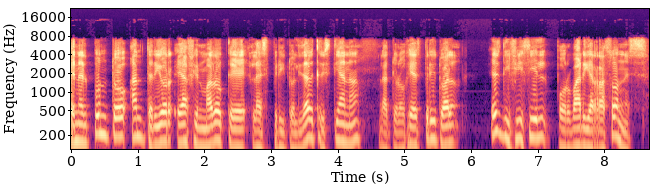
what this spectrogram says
En el punto anterior he afirmado que la espiritualidad cristiana, la teología espiritual, es difícil por varias razones,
